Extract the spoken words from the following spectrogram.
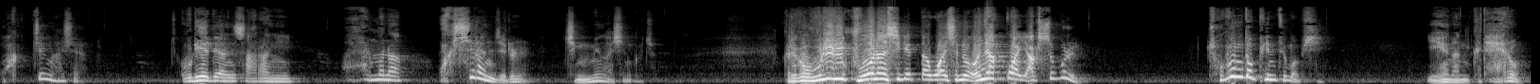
확증하셔야 우리에 대한 사랑이 얼마나 확실한지를 증명하시는 거죠. 그리고 우리를 구원하시겠다고 하시는 언약과 약속을 조금도 빈틈없이 예언한 그대로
